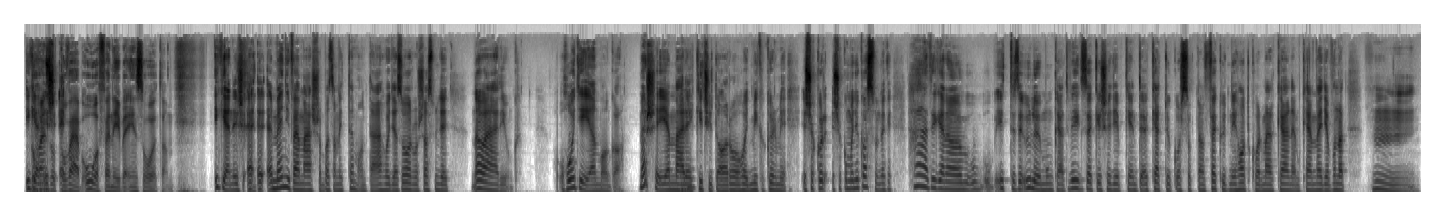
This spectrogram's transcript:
Igen, Dohányzott és e- tovább, ó a fenébe, én szóltam. Igen, és e, e, mennyivel másabb az, amit te mondtál, hogy az orvos azt mondja, hogy na várjunk, hogy él maga? Meséljen már mm. egy kicsit arról, hogy mik a körülmények. És akkor, és akkor mondjuk azt mondják, hát igen, a, itt ez ülő munkát végzek, és egyébként kettőkor szoktam feküdni, hatkor már kell, nem kell, megy a vonat. Hmm,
